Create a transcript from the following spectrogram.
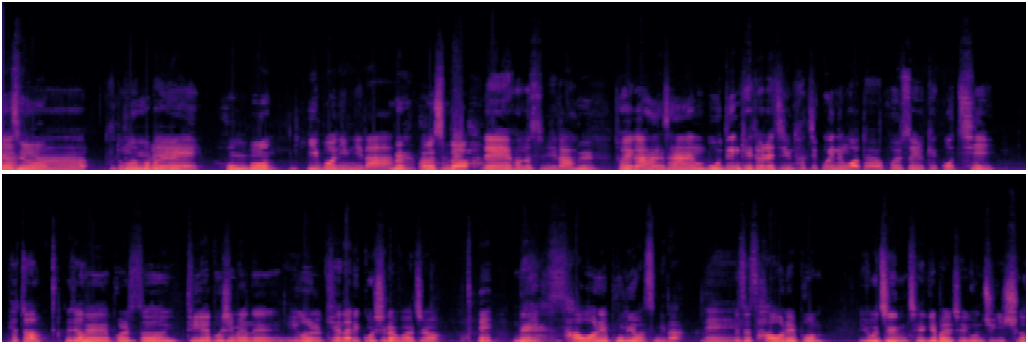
안녕하세요. 부동마블의 홍본. 이본입니다. 네, 반갑습니다. 네, 반갑습니다. 네. 저희가 항상 모든 계절에 지금 다 찍고 있는 것 같아요. 벌써 이렇게 꽃이 폈죠? 그죠? 네, 벌써 뒤에 보시면은 이걸 개나리꽃이라고 하죠. 네. 네, 4월의 봄이 왔습니다. 네. 그래서 4월의 봄. 요즘 재개발 재건축 이슈가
